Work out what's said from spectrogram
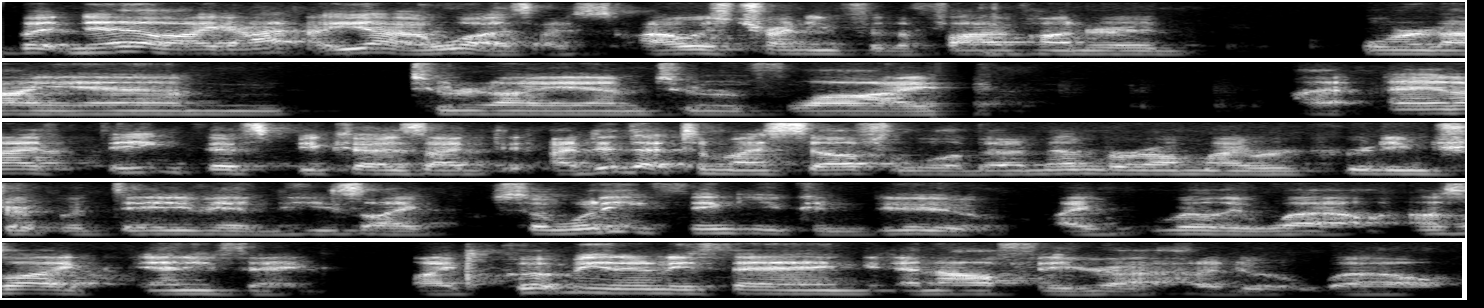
but no, I got, yeah, I was. I, I was training for the 500, 400 IM, 200 IM, 200 fly. I, and I think that's because I, I did that to myself a little bit. I remember on my recruiting trip with David, he's like, So what do you think you can do like really well? I was like, Anything. Like, put me in anything and I'll figure out how to do it well.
